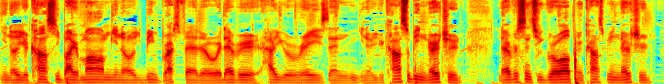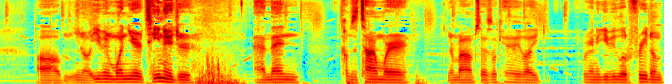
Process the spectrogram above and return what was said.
you know you're constantly by your mom you know you're being breastfed or whatever how you were raised and you know you're constantly being nurtured you know, ever since you grow up and constantly being nurtured. Um, you know even when you're a teenager and then comes a time where your mom says okay like we're gonna give you a little freedom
